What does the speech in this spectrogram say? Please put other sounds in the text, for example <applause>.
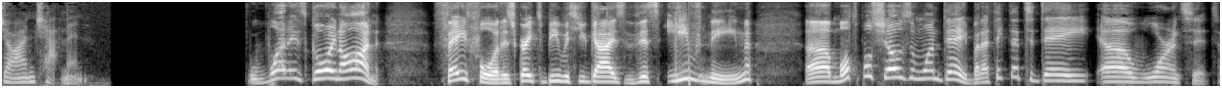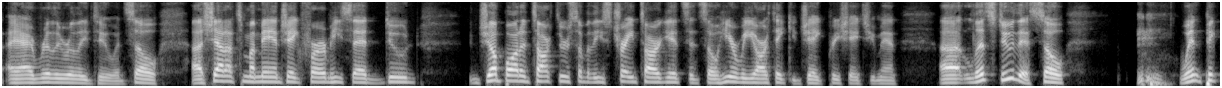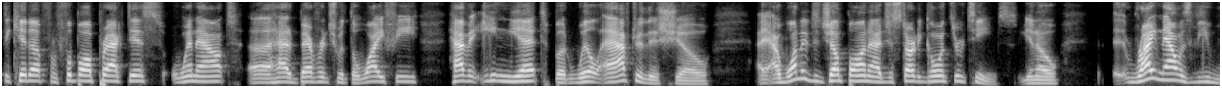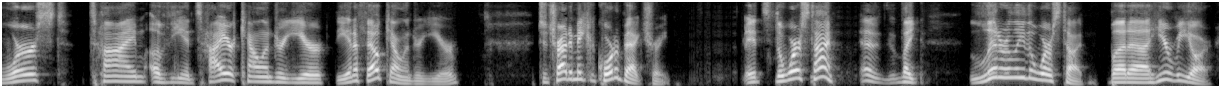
John Chapman. What is going on? Faithful, it is great to be with you guys this evening. Uh, multiple shows in one day, but I think that today uh, warrants it. I, I really, really do. And so, uh, shout out to my man Jake Firm. He said, "Dude, jump on and talk through some of these trade targets." And so here we are. Thank you, Jake. Appreciate you, man. Uh, let's do this. So, <clears throat> went picked the kid up from football practice. Went out, uh, had a beverage with the wifey. Haven't eaten yet, but will after this show. I, I wanted to jump on. I just started going through teams. You know, uh, right now is the worst time of the entire calendar year, the NFL calendar year, to try to make a quarterback trade. It's the worst time, uh, like literally the worst time. But uh here we are.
